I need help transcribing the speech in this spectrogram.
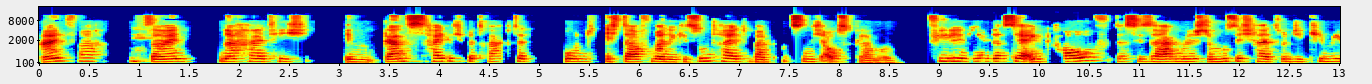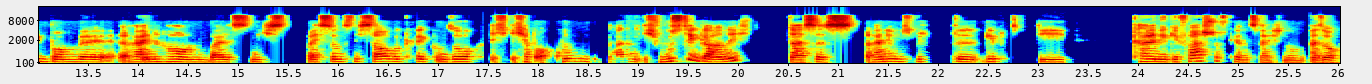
einfach sein, nachhaltig, im ganzheitlich betrachtet und ich darf meine Gesundheit beim Putzen nicht ausklammern. Viele nehmen das ja in Kauf, dass sie sagen, Mensch, da muss ich halt so die Chemiebombe reinhauen, weil es nicht, weil ich sonst nicht sauber kriege und so. Ich, ich habe auch Kunden, die sagen, ich wusste gar nicht, dass es Reinigungsmittel gibt, die keine Gefahrstoffkennzeichnung. Also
